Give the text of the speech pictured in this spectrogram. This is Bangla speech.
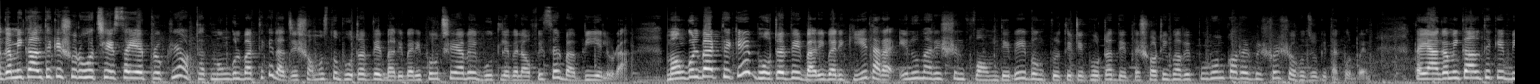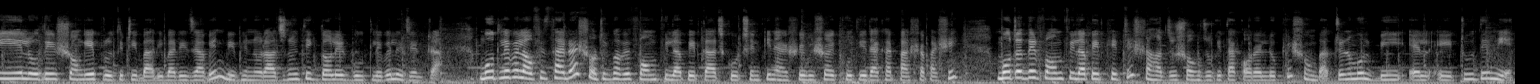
আগামীকাল থেকে শুরু হচ্ছে এসআইআর প্রক্রিয়া, অর্থাৎ মঙ্গলবার থেকে রাজ্যের সমস্ত ভোটারদের বাড়ি বাড়ি পৌঁছে যাবে বুথ লেভেল অফিসার বা বিএলওরা। মঙ্গলবার থেকে ভোটারদের বাড়ি বাড়ি গিয়ে তারা এনুমারেশন ফর্ম দেবে এবং প্রতিটি ভোটারদের তা সঠিকভাবে পূরণ করার বিষয়ে সহযোগিতা করবেন। তাই আগামীকাল থেকে বিএলওদের সঙ্গে প্রতিটি বাড়ি বাড়ি যাবেন বিভিন্ন রাজনৈতিক দলের বুথ লেভেল এজেন্টরা। বুথ লেভেল অফিসাররা সঠিকভাবে ফর্ম ফিল আপের কাজ করছেন কিনা সে বিষয়ে খতিয়ে দেখার পাশাপাশি ভোটারদের ফর্ম ফিল আপের ক্ষেত্রে সাহায্য সহযোগিতা করার লক্ষ্যে সোমবার তৃণমূল বিএলএ টুদের নিয়ে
